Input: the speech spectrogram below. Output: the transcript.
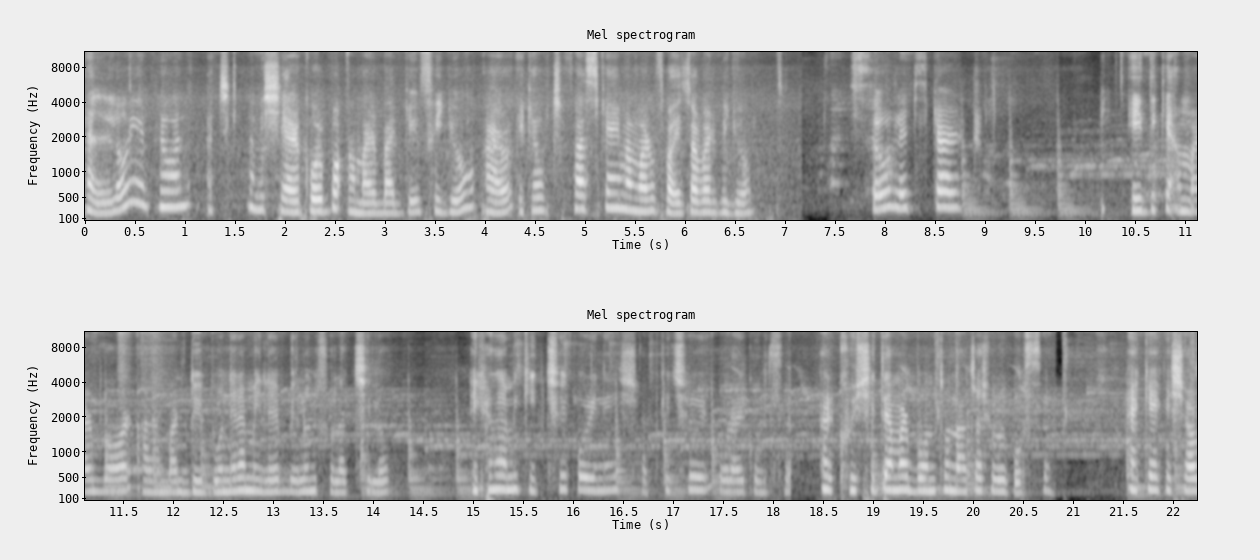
হ্যালো এভরিওয়ান আজকে আমি শেয়ার করব আমার বার্থডে ভিডিও আর এটা হচ্ছে ফার্স্ট টাইম আমার voice over video so let start এইদিকে আমার বর আর আমার দুই বোনেরা মিলে বেলুন ফোলাচ্ছিল। এখানে আমি কিচ্ছুই করিনি সব কিছুই ওরাই করছে। আর খুশিতে আমার বোন তো নাচা শুরু করছে। একে একে সব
